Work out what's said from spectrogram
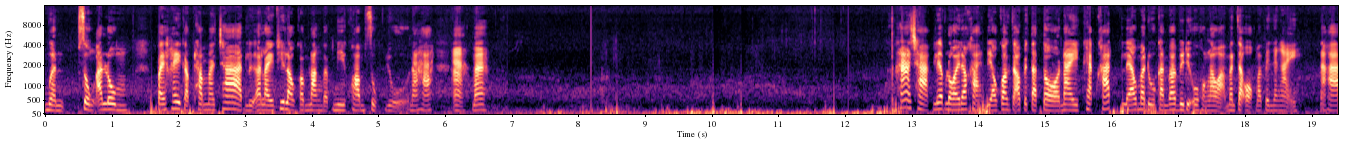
เหมือนส่งอารมณ์ไปให้กับธรรมชาติ หรืออะไรที่เรากำลังแบบมีความสุขอยู่นะคะ อะ มาห้าฉากเรียบร้อยแล้วค่ะ เดี๋ยวกวางจะเอาไปตัดต่อในแคปคัทแล้วมาดูกันว่าวิดีโอของเราอะ มันจะออกมาเป็นยังไงนะคะ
